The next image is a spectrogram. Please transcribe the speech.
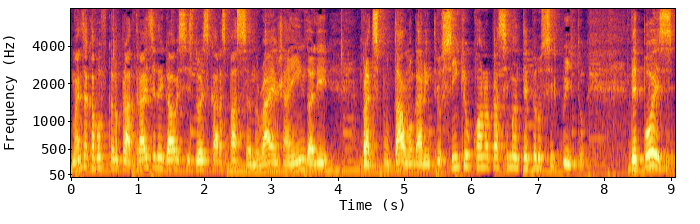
mas acabou ficando para trás e legal esses dois caras passando. O Ryan já indo ali para disputar um lugar entre os cinco e o Connor para se manter pelo circuito. Depois,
